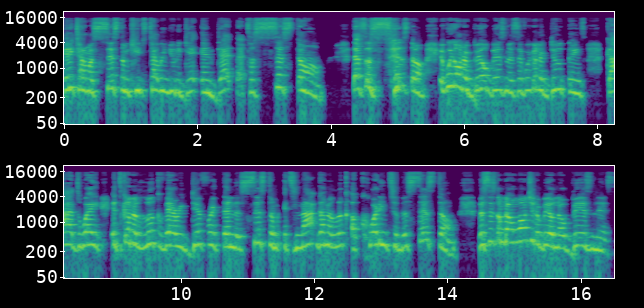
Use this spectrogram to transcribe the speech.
Anytime a system keeps telling you to get in debt, that's a system. That's a system. If we're going to build business, if we're going to do things God's way, it's going to look very different than the system. It's not going to look according to the system. The system don't want you to build no business.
